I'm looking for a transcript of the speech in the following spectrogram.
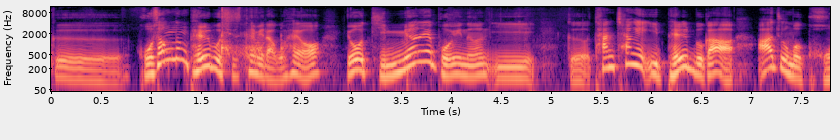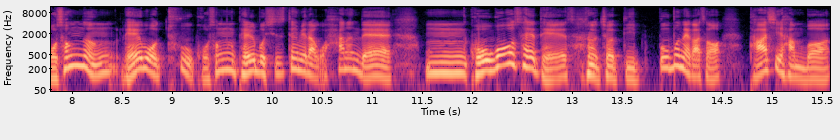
그 고성능 밸브 시스템이라고 해요. 요 뒷면에 보이는 이 그 탄창의 이 밸브가 아주 뭐 고성능 레버 2 고성능 밸브 시스템이라고 하는데 음 그것에 대해서는 저 뒷부분에 가서 다시 한번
